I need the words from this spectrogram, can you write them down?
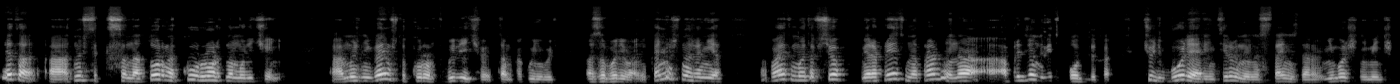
Это а, относится к санаторно-курортному лечению. А мы же не говорим, что курорт вылечивает там какое-нибудь заболевание. Конечно же нет. Поэтому это все мероприятия направлены на определенный вид отдыха, чуть более ориентированные на состояние здоровья, ни больше, ни меньше.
